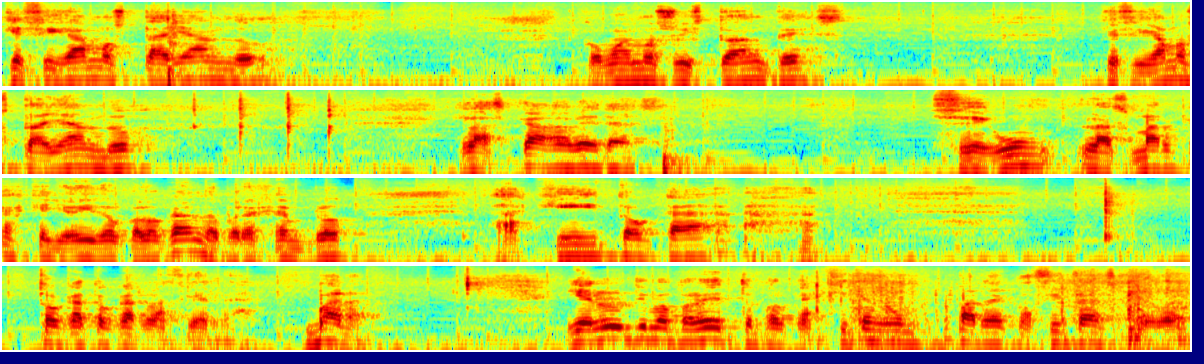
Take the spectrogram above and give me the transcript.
que sigamos tallando como hemos visto antes que sigamos tallando las calaveras según las marcas que yo he ido colocando por ejemplo aquí toca toca tocar la sierra bueno y el último proyecto porque aquí tengo un par de cositas que bueno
